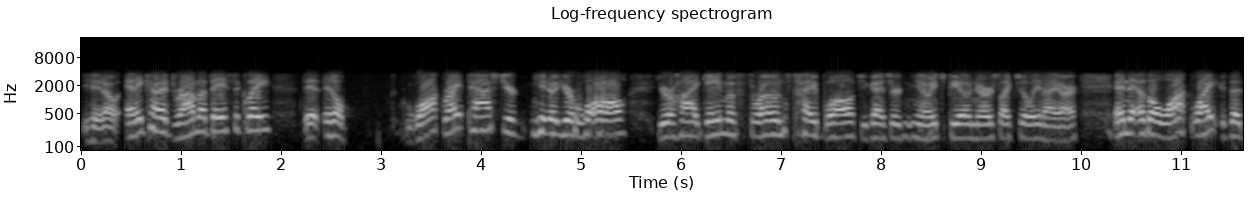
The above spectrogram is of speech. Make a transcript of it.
you know, any kind of drama basically, that it'll walk right past your you know your wall, your high Game of Thrones type wall. If you guys are you know HBO nerds like Julie and I are, and they'll walk right the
